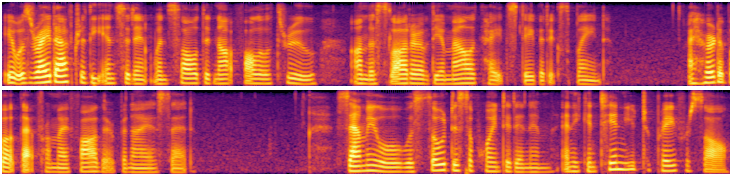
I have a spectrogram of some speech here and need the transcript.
It was right after the incident when Saul did not follow through on the slaughter of the Amalekites, David explained. I heard about that from my father, Benaiah said. Samuel was so disappointed in him, and he continued to pray for Saul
